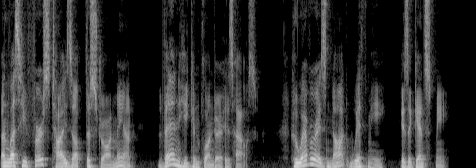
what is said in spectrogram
unless he first ties up the strong man. Then he can plunder his house. Whoever is not with me is against me,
